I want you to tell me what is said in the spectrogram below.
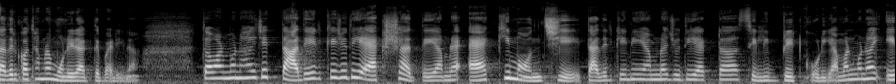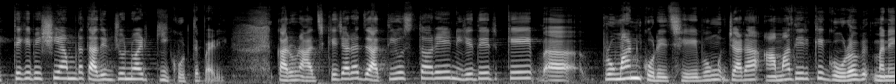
তাদের কথা আমরা মনে রাখতে পারি না। তো আমার মনে হয় যে তাদেরকে যদি একসাথে আমরা একই মঞ্চে তাদেরকে নিয়ে আমরা যদি একটা সেলিব্রেট করি, আমার মনে হয় এর থেকে বেশি আমরা তাদের জন্য আর কি করতে পারি? কারণ আজকে যারা জাতীয় স্তরে নিজেদেরকে প্রমাণ করেছে এবং যারা আমাদেরকে গৌরব মানে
